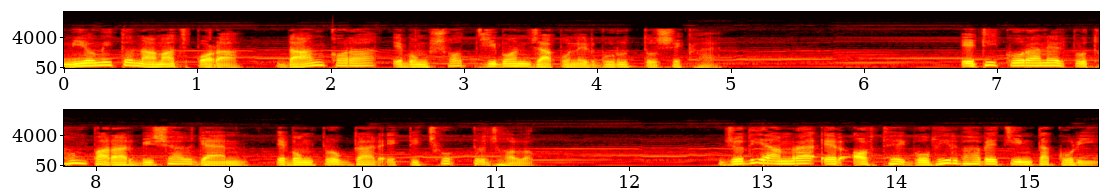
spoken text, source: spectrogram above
নিয়মিত নামাজ পড়া, দান করা এবং সৎ জীবন যাপনের গুরুত্ব শেখায়। এটি কোরআনের প্রথম পাড়ার বিশাল জ্ঞান এবং প্রজ্ঞার একটি ছোট্ট ঝলক। যদি আমরা এর অর্থে গভীরভাবে চিন্তা করি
